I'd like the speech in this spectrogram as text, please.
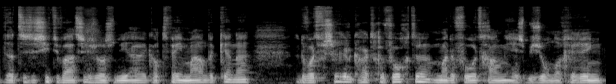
dat is een situatie zoals we die eigenlijk al twee maanden kennen. Er wordt verschrikkelijk hard gevochten, maar de voortgang is bijzonder gering.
